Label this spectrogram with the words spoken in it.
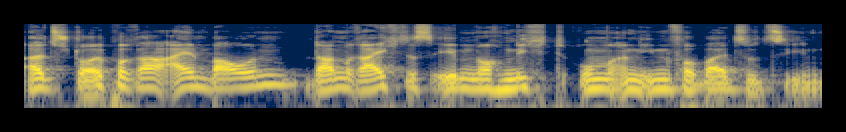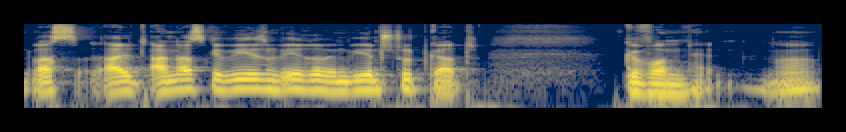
als Stolperer einbauen, dann reicht es eben noch nicht, um an ihnen vorbeizuziehen. Was halt anders gewesen wäre, wenn wir in Stuttgart gewonnen hätten. Ne?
